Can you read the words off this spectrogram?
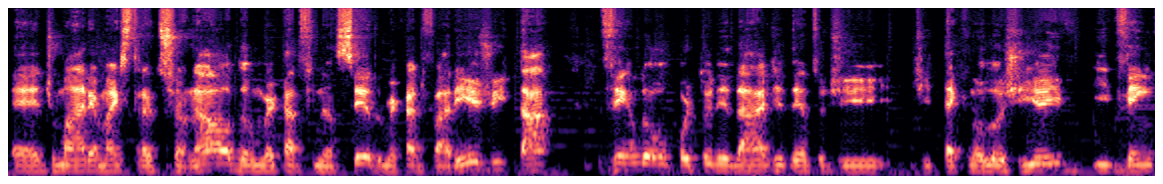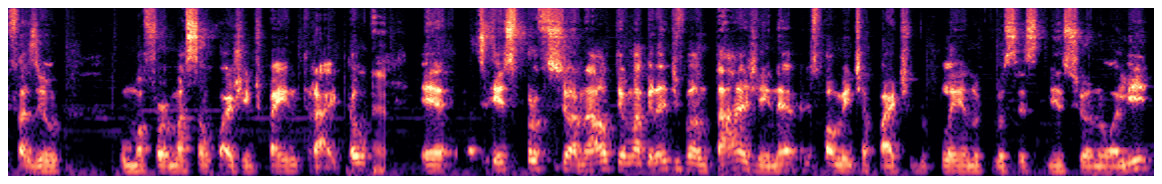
é, de uma área mais tradicional do mercado financeiro, do mercado de varejo e está vendo a oportunidade dentro de, de tecnologia e, e vem fazer uma formação com a gente para entrar. Então, é. É, esse profissional tem uma grande vantagem, né? Principalmente a parte do pleno que você mencionou ali,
